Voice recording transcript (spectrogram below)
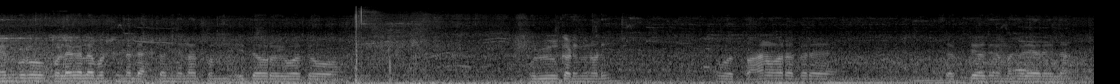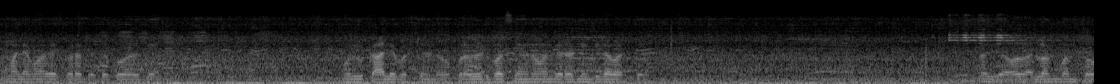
ಏನು ಗುರು ಕೊಳ್ಳೇಗಾಲ ಬಸ್ ಸ್ಟ್ಯಾಂಡಲ್ಲಿ ಅಷ್ಟೊಂದು ಜನ ತುಂಬ ಇದ್ದವರು ಇವತ್ತು ಫುಲ್ ಕಡಿಮೆ ನೋಡಿ. ಇವತ್ತು ಭಾನುವಾರ ಬೇರೆ ಶಕ್ತಿ ಯೋಜನೆ ಮಹಿಳೆಯರಿಲ್ಲ ಮಲೆ ಮಹದೇಶ್ವರ ಬೆಟ್ಟಕ್ಕೆ ಫುಲ್ ಖಾಲಿ ಬಸ್ ಸ್ಟ್ಯಾಂಡು. ಪ್ರೈವೇಟ್ ಬಸ್ ಏನೋ ಒಂದೆರಡು ನಿಂತಿದ್ದಾವೆ ಅಷ್ಟೇ. ಅದು ಯಾವಾಗ ಅಲ್ಲೊಂದು ಬಂತು.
